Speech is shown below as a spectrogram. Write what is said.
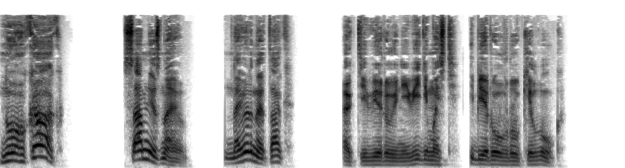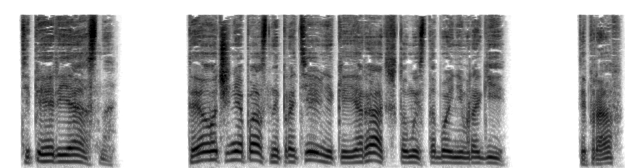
«Ну а как?» «Сам не знаю. Наверное, так». Активирую невидимость и беру в руки лук. «Теперь ясно. Ты очень опасный противник, и я рад, что мы с тобой не враги». «Ты прав.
